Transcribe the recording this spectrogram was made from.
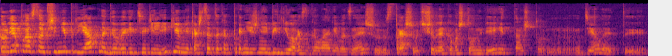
Но мне просто вообще неприятно говорить о религии. Мне кажется, это как про нижнее белье разговаривать, знаешь, спрашивать у человека, во что он верит, там, что он делает. И,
